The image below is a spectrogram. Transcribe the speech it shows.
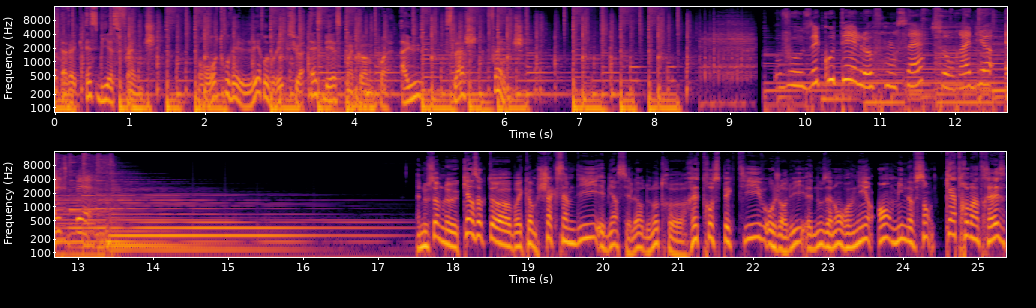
êtes avec SBS French. Retrouvez les rubriques sur sbs.com.au slash French. Vous écoutez le français sur Radio SBS. Nous sommes le 15 octobre et comme chaque samedi, eh bien c'est l'heure de notre rétrospective. Aujourd'hui, nous allons revenir en 1993.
